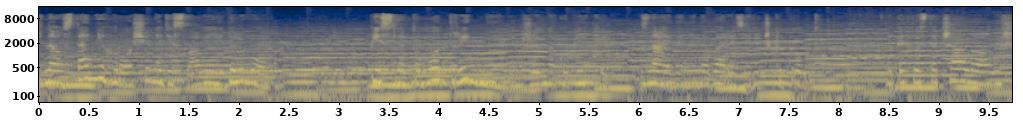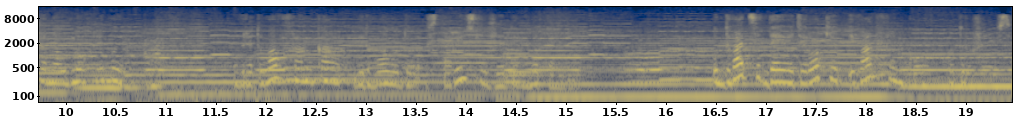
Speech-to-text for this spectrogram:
і на останні гроші надіслав її до Львова. Після того три дні він жив на копійки, знайдені на березі річки Прут, яких вистачало лише на одну хлібину. Врятував Франка від голоду старий служитель готелю. У 29 років Іван Франко одружився.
